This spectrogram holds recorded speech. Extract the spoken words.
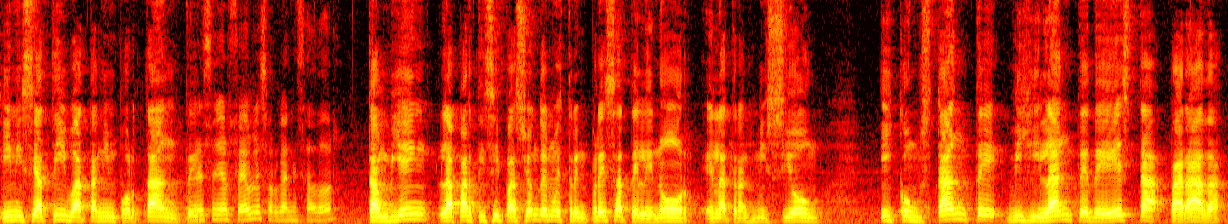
iniciativa tan importante. ¿El señor Febles, organizador? También la participación de nuestra empresa Telenor en la transmisión y constante vigilante de esta parada,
